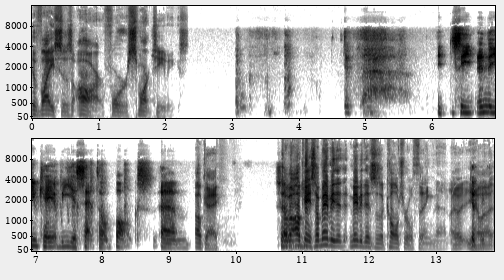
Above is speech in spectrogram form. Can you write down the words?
devices are for smart TVs? it, see, in the UK, it'd be your set-top box. Um, Okay, so, so, okay, so maybe maybe this is a cultural thing then. Uh, you know, uh,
